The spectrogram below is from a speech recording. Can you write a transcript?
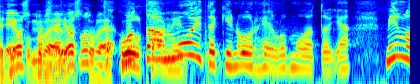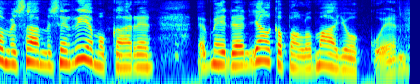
Et Ei, jos tulee, sanon, jos mutta, tulee kultaa, mutta on niin... muitakin urheilumuotoja. Milloin me saamme sen riemukaaren meidän jalkapallomaajoukkueen?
